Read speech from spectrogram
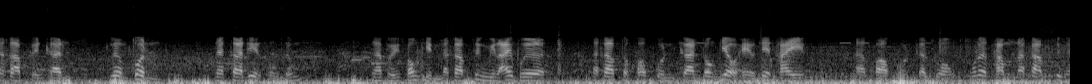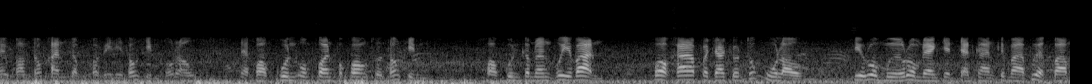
นะครับ เป็นการเริ่มต้นในการที่ส่งเสริมงานประท้องถิ่นนะครับ ซึ่งมีหลายอำเภอนะครับต้องขอบคุณการท่องเที่ยวแห่งประเทศไทยขอบคุณกระทรวงวัฒนธรรมนะครับ ซึ่งให้ความสำคัญกับประเพณีท้องถิ่นของเราและขอบคุณองค์กรปกครองส่วนท้องถิ่น ขอบคุณกำนันผู้ใหญ่บ้านพ่อค้าประชาชนทุกหมู่เหล่าที่ร่วมมือร่วมแรงจัดการขึ้นมาเพื่อความ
